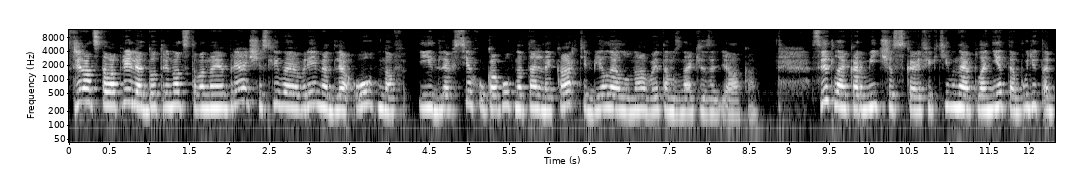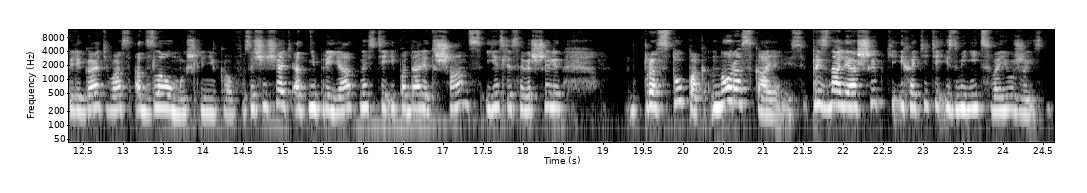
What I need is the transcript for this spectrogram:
С 13 апреля до 13 ноября счастливое время для овнов и для всех, у кого в натальной карте белая луна в этом знаке зодиака. Светлая кармическая эффективная планета будет оберегать вас от злоумышленников, защищать от неприятностей и подарит шанс, если совершили проступок, но раскаялись, признали ошибки и хотите изменить свою жизнь.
